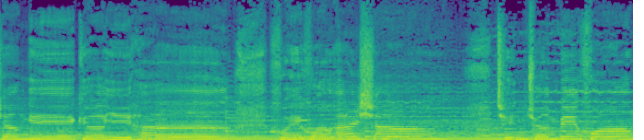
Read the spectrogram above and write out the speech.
像一个遗憾。辉煌爱上青春兵荒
